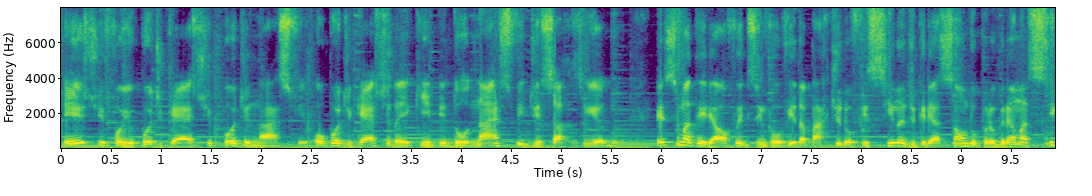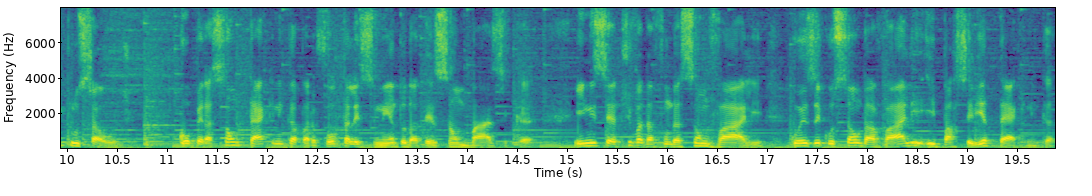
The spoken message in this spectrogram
Este foi o podcast Podnasf, o podcast da equipe do NASF de Sarzedo. Esse material foi desenvolvido a partir da oficina de criação do programa Ciclo Saúde, cooperação técnica para o fortalecimento da atenção básica iniciativa da Fundação Vale, com execução da Vale e parceria técnica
